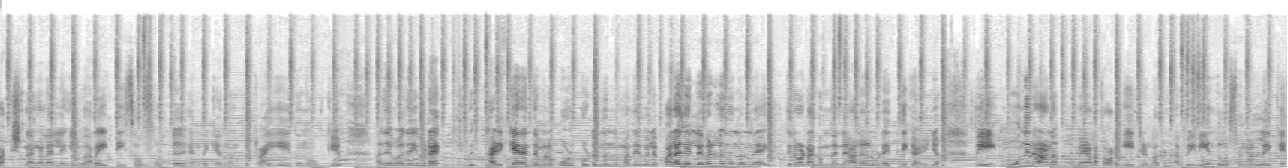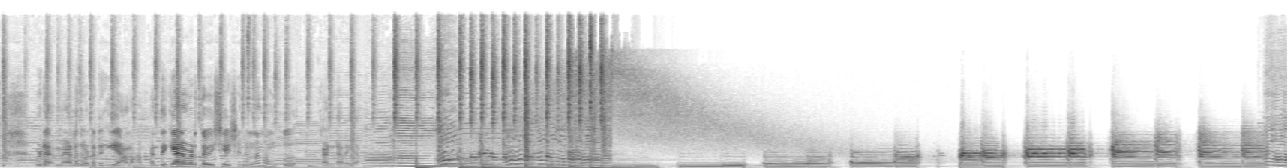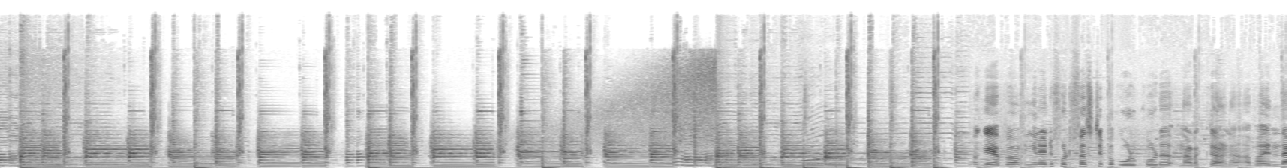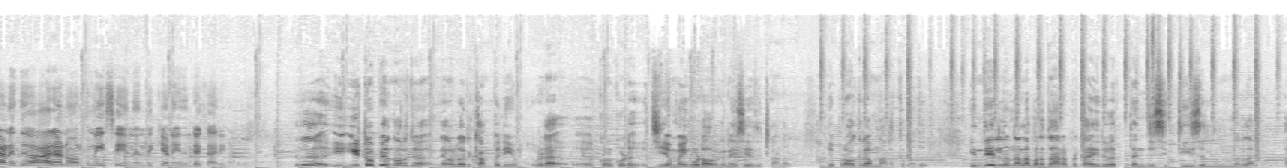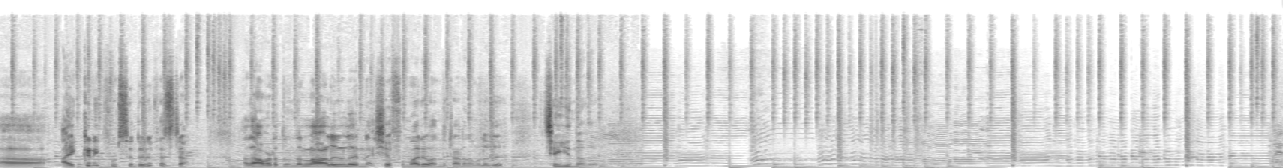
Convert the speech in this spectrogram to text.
ഭക്ഷണങ്ങൾ അല്ലെങ്കിൽ വെറൈറ്റീസ് ഓഫ് ഫുഡ് എന്തൊക്കെയാണ് നമുക്ക് ട്രൈ ചെയ്ത് നോക്കുകയും അതേപോലെ ഇവിടെ ഇത് കഴിക്കാൻ എന്ത് നമ്മുടെ കോഴിക്കോട് നിന്നും അതേപോലെ പല ജില്ലകളിൽ നിന്നും ഇതിനോടകം തന്നെ ആളുകൾ ഇവിടെ എത്തിക്കഴിഞ്ഞു. മെയ് മൂന്നിനാണ് മേള തുടങ്ങിയിട്ടുള്ളത്. അപ്പോൾ ഇനിയും ദിവസങ്ങളിലേക്ക് ഇവിടെ മേള തുടരുകയാണ്. അപ്പോൾ എന്തൊക്കെയാണ് ഇവിടുത്തെ വിശേഷങ്ങൾ നമുക്ക് കണ്ടറിയാം. ഒരു ഫുഡ് ഫെസ്റ്റ് ഇപ്പോൾ കോഴിക്കോട് നടക്കുകയാണ് അപ്പോൾ എന്താണ് ഇത്? ആരാണ് ഓർഗനൈസ് ചെയ്യുന്നത്? എന്തൊക്കെയാണ് ഇതിന്റെ കാര്യങ്ങൾ? ഇത് ഈ ടോപ്പിയ എന്ന് പറഞ്ഞ ഞങ്ങളൊരു കമ്പനിയും ഇവിടെ കോഴിക്കോട് ജി എം ഐയും കൂടെ ഓർഗനൈസ് ചെയ്തിട്ടാണ് ഈ പ്രോഗ്രാം നടക്കുന്നത്. ഇന്ത്യയിൽ നിന്നുള്ള പ്രധാനപ്പെട്ട ഇരുപത്തഞ്ച് സിറ്റീസിൽ നിന്നുള്ള ഐക്കണിക് ഫുഡ്സിന്റെ ഒരു ഫെസ്റ്റാണ് അത് അവിടെ നിന്നുള്ള ആളുകൾ തന്നെ ഷെഫുമാർ വന്നിട്ടാണ് നമ്മളിത് ചെയ്യുന്നത്.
